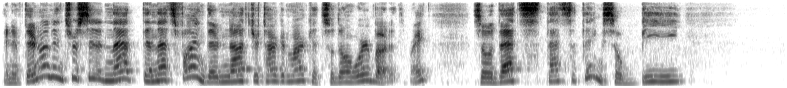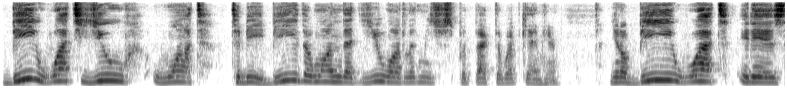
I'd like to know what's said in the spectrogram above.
And if they're not interested in that then that's fine. They're not your target market so don't worry about it right? So that's that's the thing. So be be what you want to be. Be the one that you want. Let me just put back the webcam here. You know be what it is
